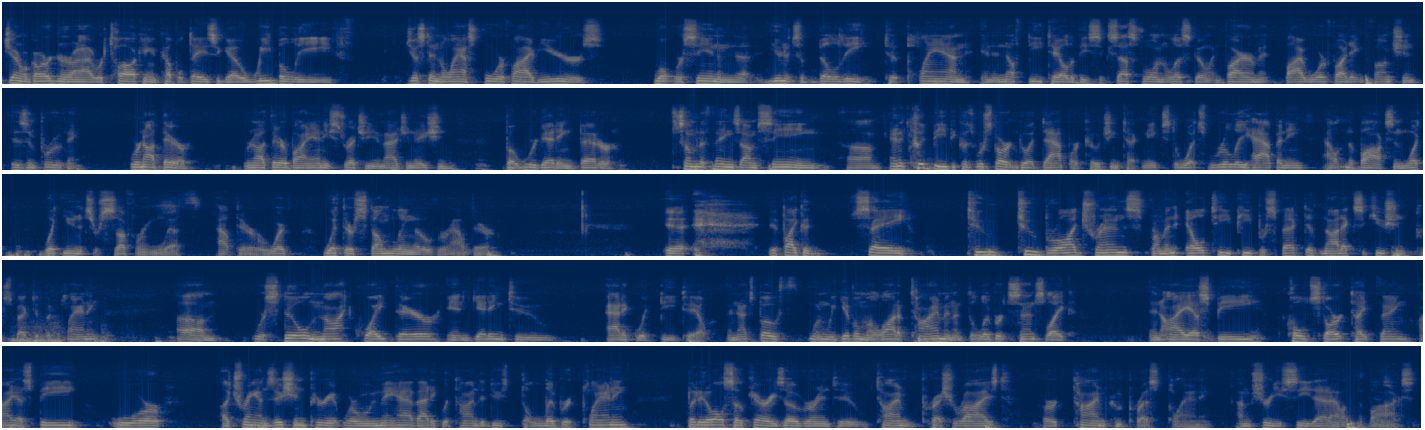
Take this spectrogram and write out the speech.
General Gardner and I were talking a couple days ago. We believe just in the last four or five years, what we're seeing in the unit's ability to plan in enough detail to be successful in the LSCO environment by warfighting function is improving. We're not there. We're not there by any stretch of the imagination, but we're getting better. Some of the things I'm seeing, um, and it could be because we're starting to adapt our coaching techniques to what's really happening out in the box and what, what units are suffering with out there or what, what they're stumbling over out there. It, if I could say two two broad trends from an LTP perspective, not execution perspective, but planning. Um, we're still not quite there in getting to adequate detail, and that's both when we give them a lot of time in a deliberate sense, like an ISB cold start type thing, ISB, or a transition period where we may have adequate time to do deliberate planning but it also carries over into time pressurized or time compressed planning. I'm sure you see that out in the box.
